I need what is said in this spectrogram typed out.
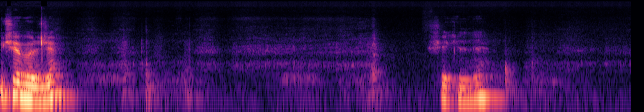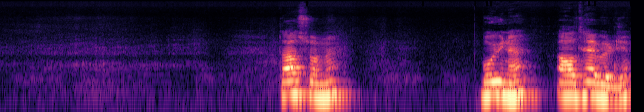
3'e böleceğim. Şu şekilde. Daha sonra boyuna 6'ya böleceğim.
